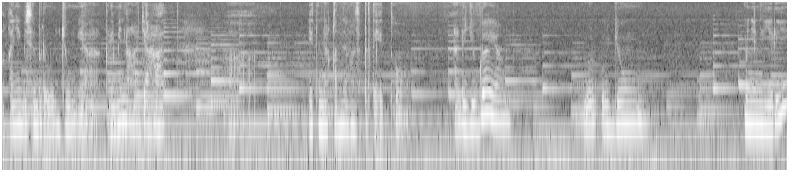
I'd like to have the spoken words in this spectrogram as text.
Makanya bisa berujung ya kriminal jahat. Ya tindakan-tindakan seperti itu. Ada juga yang berujung menyendiri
